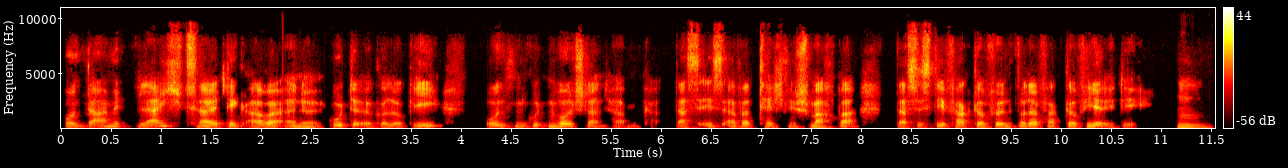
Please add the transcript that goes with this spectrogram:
und damit gleichzeitig aber eine gute Ökologie und einen guten Wohlstand haben kann. Das ist aber technisch machbar. Das ist die Faktor 5 oder Faktor 4 Idee. Hm.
